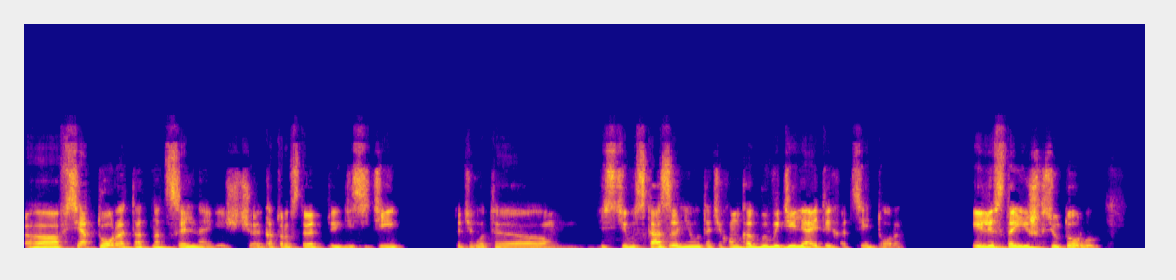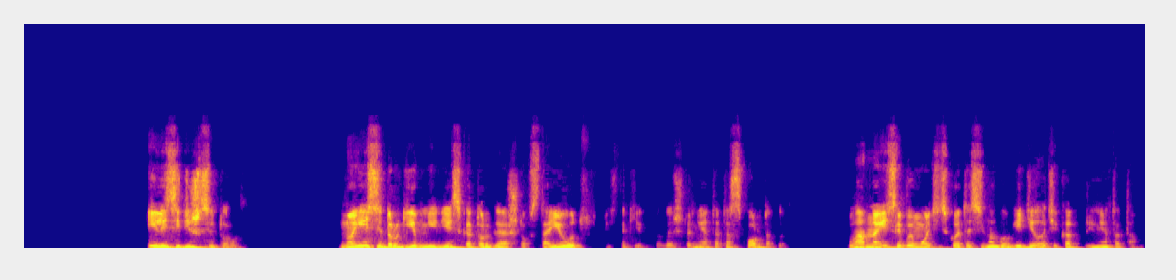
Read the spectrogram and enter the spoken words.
э, вся Тора – это одноцельная вещь. Человек, который встает при десяти, этих вот, э, десяти высказываний вот этих, он как бы выделяет их от всей Торы. Или стоишь всю Тору, или сидишь всю Тору. Но есть и другие мнения, есть которые говорят, что встают, есть такие, которые говорят, что нет, это спор такой. Главное, если вы молитесь в какой-то синагоге, делайте, как принято там.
